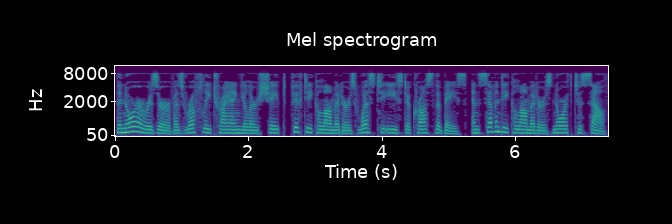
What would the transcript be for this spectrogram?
The Nora Reserve is roughly triangular-shaped, 50 km west to east across the base, and 70 km north to south.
